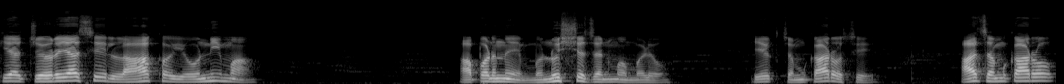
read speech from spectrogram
કે આ ચોર્યાસી લાખ યોનિમાં આપણને મનુષ્ય જન્મ મળ્યો. એક ચમકારો છે. આ ચમકારો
